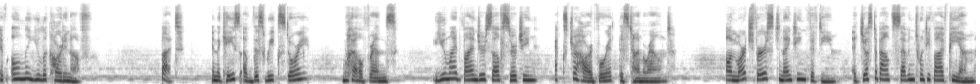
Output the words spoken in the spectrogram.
if only you look hard enough. But in the case of this week's story, well, friends, you might find yourself searching extra hard for it this time around. On March 1st, 1950, at just about 7:25 p.m.,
